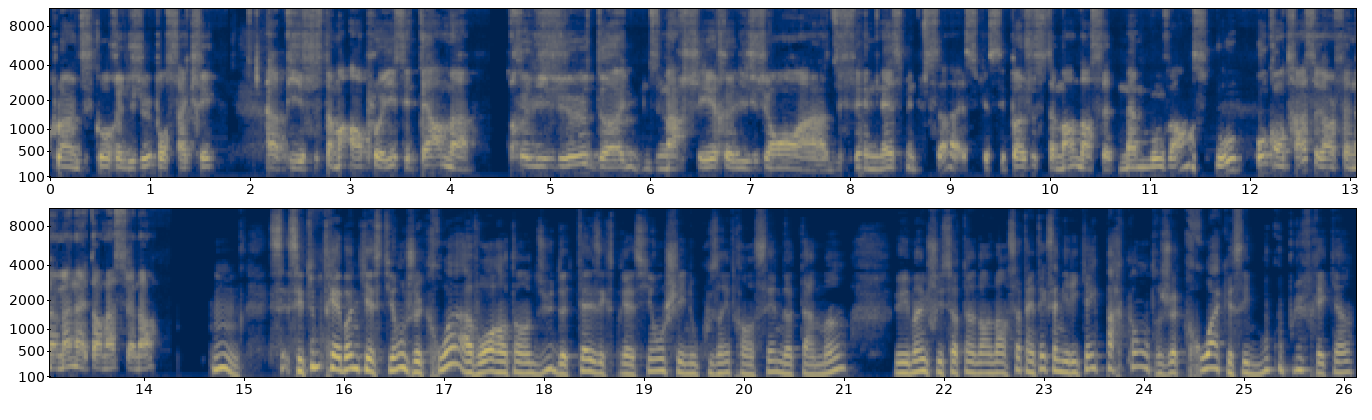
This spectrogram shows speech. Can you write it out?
emploie un discours religieux pour sacrer. Euh, puis justement, employer ces termes religieux du marché, religion, euh, du féminisme et tout ça, est-ce que c'est pas justement dans cette même mouvance ou au contraire, c'est un phénomène international? Hmm. C'est une très bonne question. Je crois avoir entendu de telles expressions chez nos cousins français notamment et même chez certains, dans, certains textes américains. Par contre, je crois que c'est beaucoup plus fréquent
